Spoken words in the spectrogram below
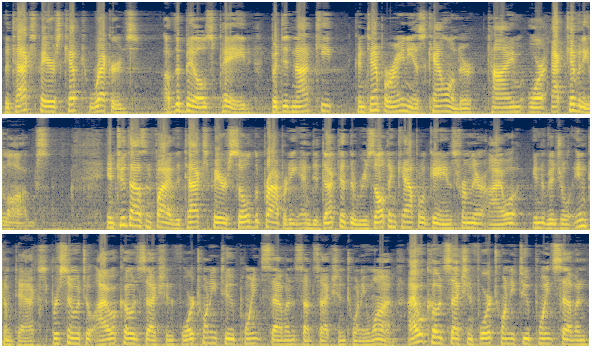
The taxpayers kept records of the bills paid but did not keep contemporaneous calendar, time, or activity logs. In 2005, the taxpayers sold the property and deducted the resulting capital gains from their Iowa individual income tax pursuant to Iowa Code Section 422.7, subsection 21. Iowa Code Section 422.7,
